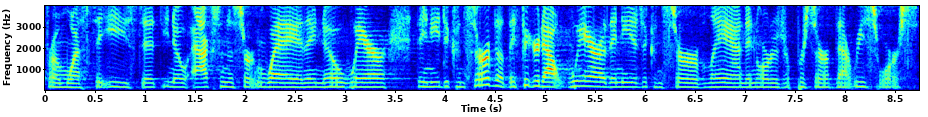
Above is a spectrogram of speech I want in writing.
from west to east. It, you know, acts in a certain way, and they know where they need to conserve that. They figured out where they needed to conserve land in order to preserve that resource.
